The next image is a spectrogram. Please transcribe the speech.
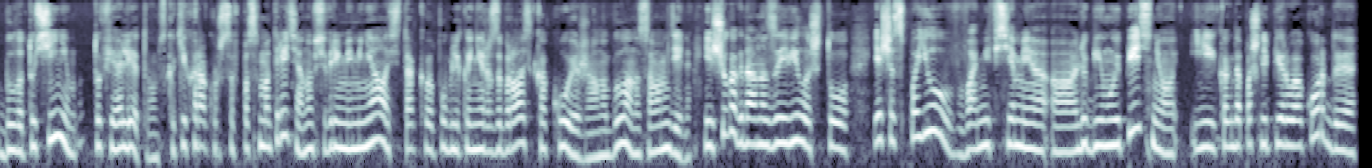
было то синим, то фиолетовым. С каких ракурсов посмотреть, оно все время менялось, так публика не разобралась, какое же оно было на самом деле. Еще когда она заявила, что я сейчас спою вами всеми а, любимую песню, и когда пошли первые аккорды,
